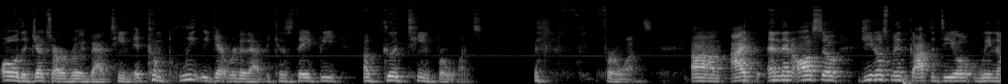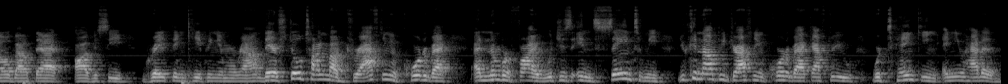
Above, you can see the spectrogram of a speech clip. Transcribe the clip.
oh the Jets are a really bad team. It completely get rid of that because they'd be a good team for once. for once. Um, I and then also Geno Smith got the deal. We know about that. Obviously, great thing keeping him around. They're still talking about drafting a quarterback at number five, which is insane to me. You cannot be drafting a quarterback after you were tanking and you had a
